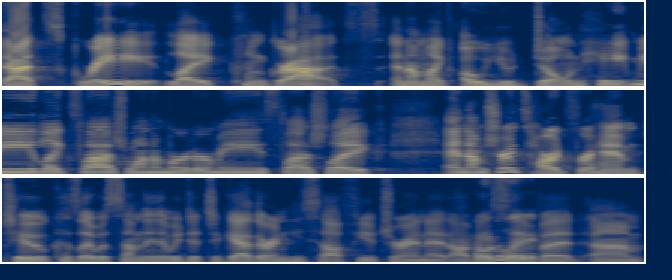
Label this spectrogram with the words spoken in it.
That's great. Like, congrats. And I'm like, oh, you don't hate me, like, slash, want to murder me, slash, like, and I'm sure it's hard for him too, because it was something that we did together and he saw future in it, obviously. Totally. But um,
